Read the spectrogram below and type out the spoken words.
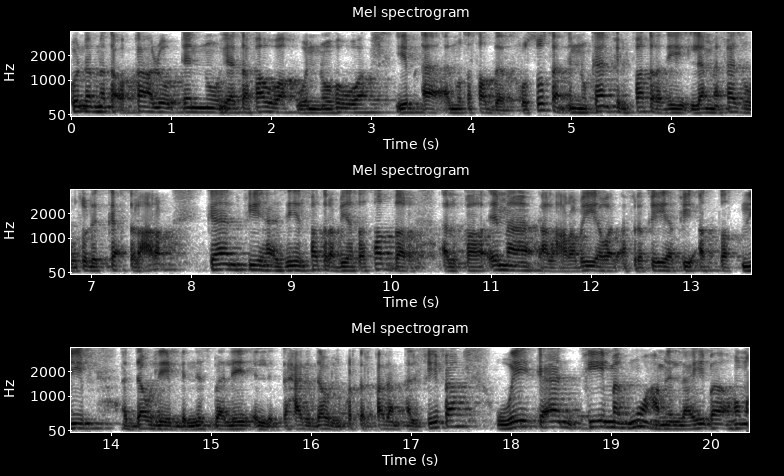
كنا بنتوقع له أنه يتفوق وأنه هو يبقى المتصدر خصوصا أنه كان في الفترة دي لما فاز ببطولة كأس العرب كان في هذه الفترة بيتصدر القائمة العربية والأفريقية في التصنيف الدولي بالنسبة للاتحاد الدولي لكرة القدم الفيفا وكان في مجموعة من اللعيبة هم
